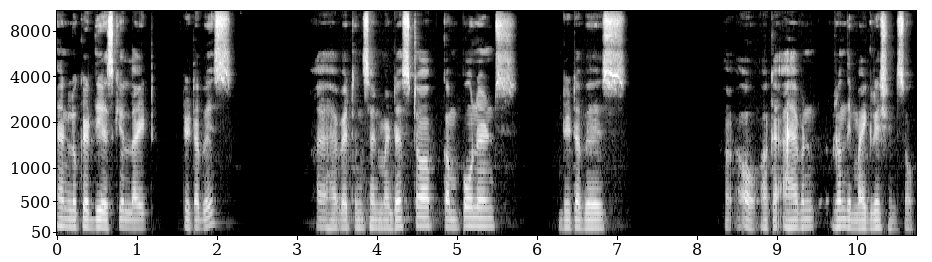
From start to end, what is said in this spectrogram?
and look at the SQLite database. I have it inside my desktop components database. Uh, oh okay i haven't run the migration so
